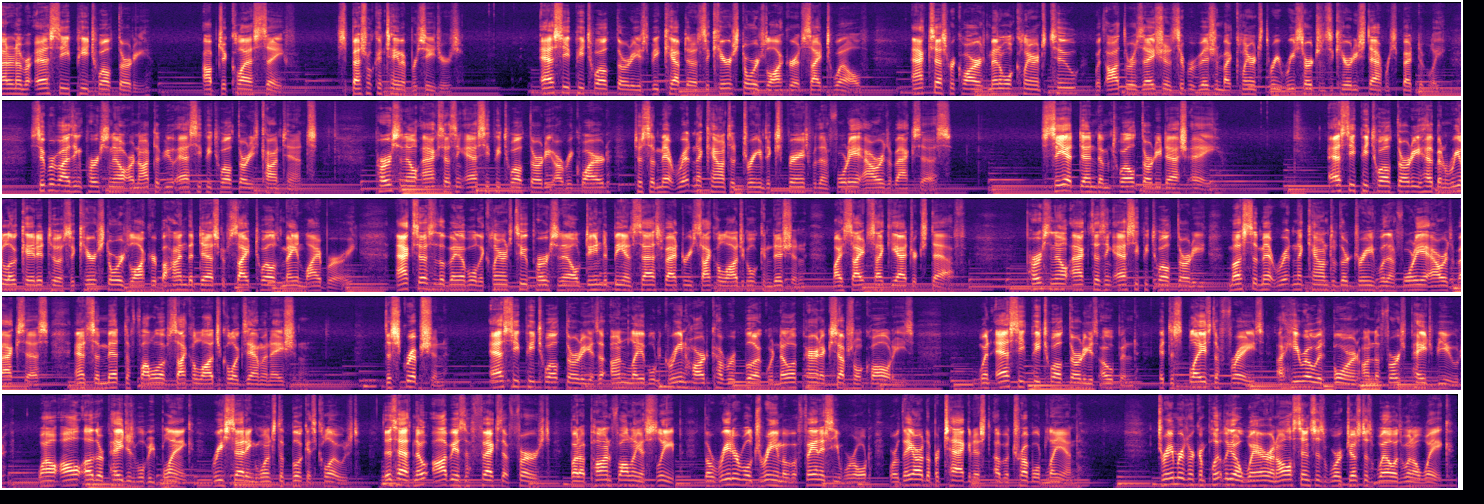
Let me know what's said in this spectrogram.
Item Number SCP-1230 Object Class Safe Special Containment Procedures SCP-1230 is to be kept in a secure storage locker at Site-12. Access requires minimal Clearance 2, with authorization and supervision by Clearance 3 research and security staff respectively. Supervising personnel are not to view SCP-1230's contents. Personnel accessing SCP-1230 are required to submit written accounts of dreams experienced within 48 hours of access. See Addendum 1230-A. SCP-1230 has been relocated to a secure storage locker behind the desk of Site-12's main library. Access is available to Clearance 2 personnel deemed to be in satisfactory psychological condition by Site psychiatric staff. Personnel accessing SCP-1230 must submit written accounts of their dreams within 48 hours of access and submit to follow-up psychological examination. Description: SCP-1230 is an unlabeled green hardcover book with no apparent exceptional qualities. When SCP-1230 is opened, it displays the phrase, A hero is born on the first page viewed, while all other pages will be blank, resetting once the book is closed. This has no obvious effects at first, but upon falling asleep, the reader will dream of a fantasy world where they are the protagonist of a troubled land. Dreamers are completely aware and all senses work just as well as when awake.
